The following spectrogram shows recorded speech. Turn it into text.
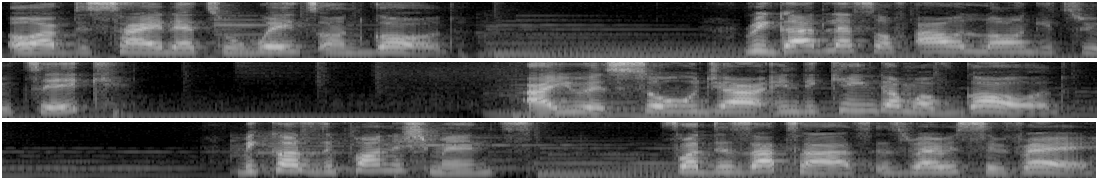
or have decided to wait on God? Regardless of how long it will take, are you a soldier in the kingdom of God? Because the punishment for deserters is very severe.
